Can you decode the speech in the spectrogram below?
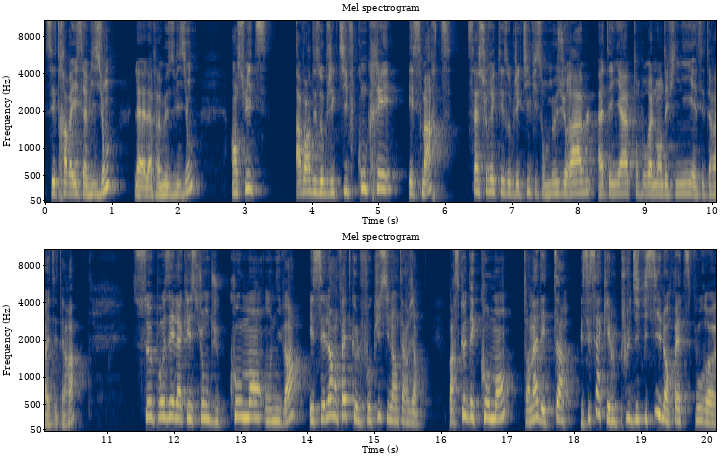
c'est travailler sa vision, la, la fameuse vision. Ensuite, avoir des objectifs concrets et smart, s'assurer que tes objectifs ils sont mesurables, atteignables, temporellement définis, etc., etc. Se poser la question du comment on y va, et c'est là en fait que le focus il intervient. Parce que des comment, t'en as des tas. Et c'est ça qui est le plus difficile en fait pour euh,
